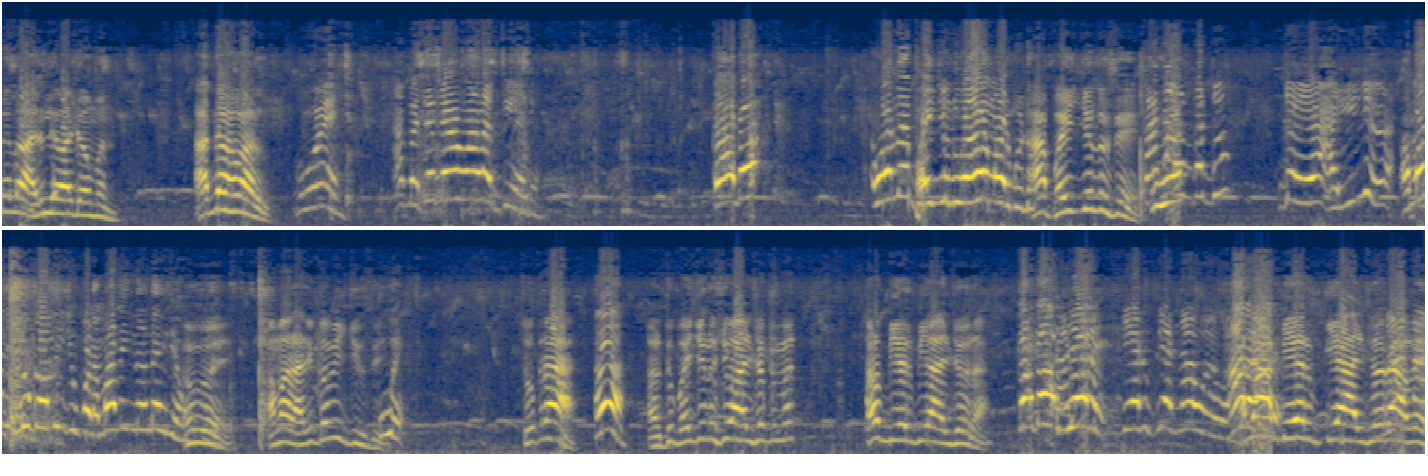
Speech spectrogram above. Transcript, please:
મેલો હારું લેવા દો મન. આ દહ વાળું ઓય. આ બધા દેવા વાળા જ છે અરે. કાકા ઓને ભાઈ ગયેલું આ મારું આ ભઈ ગયેલું છે એમ કરતું? જો એ આવી લે અમારે એટલું ગમી ગયું પણ અમારે ન નહીં જવું ઓવે અમારે હારી ગમી ગયું છે ઓય છોકરા હા અડધું ભઈ શું હાલશો કિંમત બે રૂપિયા રા બે રૂપિયા રા હવે.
